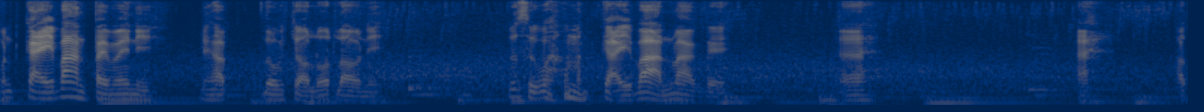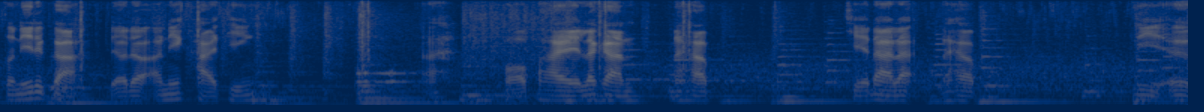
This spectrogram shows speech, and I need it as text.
มันไกลบ้านไปไหมนี่นะครับลงจอดรถเรานี่ รู้สึกว่ามันไกลบ้านมากเลยอะอะ เอาตัวนี้ดีกว่า เดี๋ยวเดี๋ยวอันนี้ขายทิ้ง อะ ขออภัยแล้วกันนะครับโอเคได้แล้วนะครับ นี่เออ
